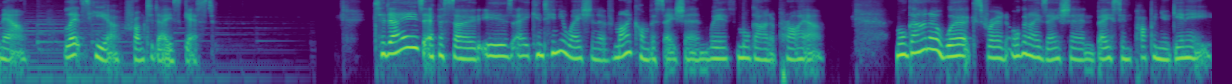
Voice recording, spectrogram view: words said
Now, Let's hear from today's guest. Today's episode is a continuation of my conversation with Morgana Prior. Morgana works for an organization based in Papua New Guinea,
